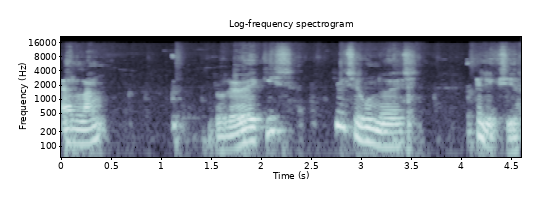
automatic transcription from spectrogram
Erlang WX y el segundo es Elixir.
